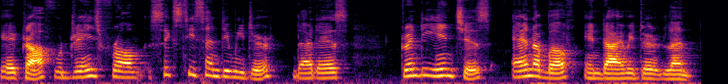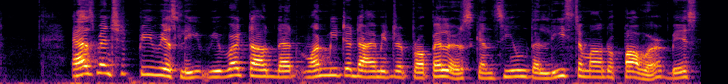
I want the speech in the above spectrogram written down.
aircraft would range from 60 centimeter, that is 20 inches and above in diameter length. As mentioned previously, we worked out that 1 meter diameter propellers consume the least amount of power based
